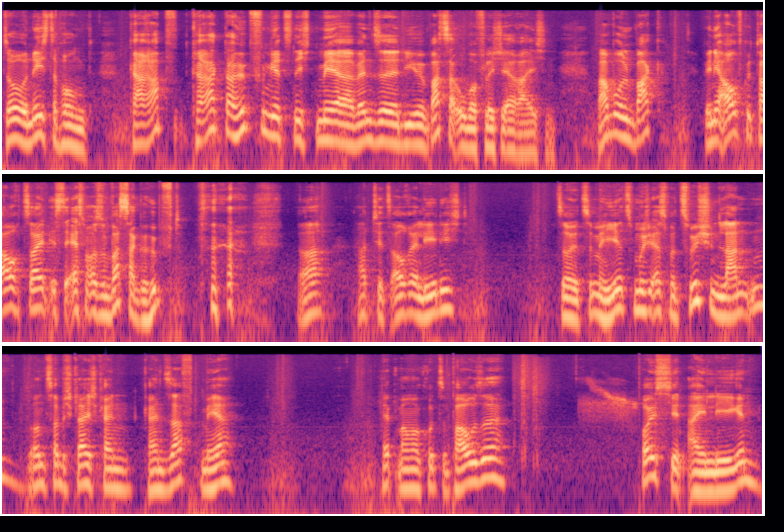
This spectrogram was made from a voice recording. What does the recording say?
So, nächster Punkt. Char Charakter hüpfen jetzt nicht mehr, wenn sie die Wasseroberfläche erreichen. War wohl ein Bug. Wenn ihr aufgetaucht seid, ist er erstmal aus dem Wasser gehüpft. ja, hat jetzt auch erledigt. So, jetzt sind wir hier. Jetzt muss ich erstmal zwischenlanden. Sonst habe ich gleich keinen kein Saft mehr. Hätten wir mal kurze Pause. Päuschen einlegen.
